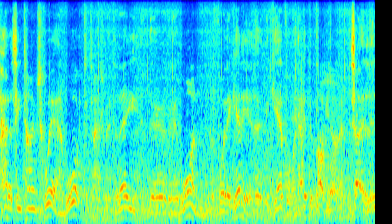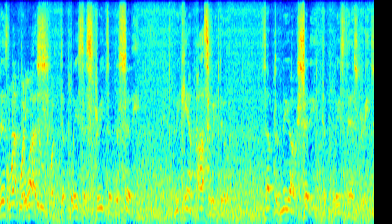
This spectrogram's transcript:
had to see Times Square and walk to Times Square. Today, they're, they're warned before they get here to be careful when they get to Oh, yeah. So it isn't What- up what to us? What- to police the streets of the city. We can't possibly do it. It's up to New York City to police their streets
